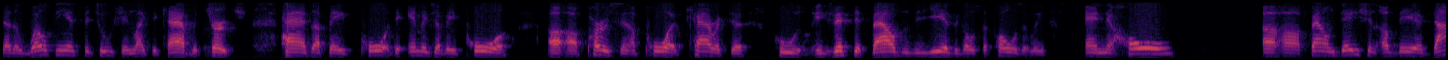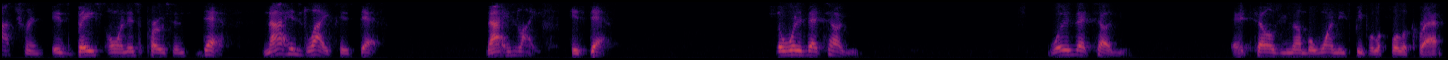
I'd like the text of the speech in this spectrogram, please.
that a wealthy institution like the Catholic Church has up a poor, the image of a poor uh, a person, a poor character who existed thousands of years ago, supposedly, and the whole uh, uh, foundation of their doctrine is based on this person's death, not his life, his death, not his life, his death. So what does that tell you? What does that tell you? It tells you, number one, these people are full of crap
